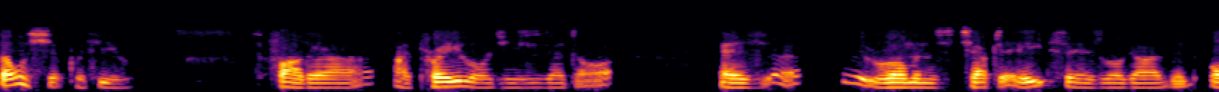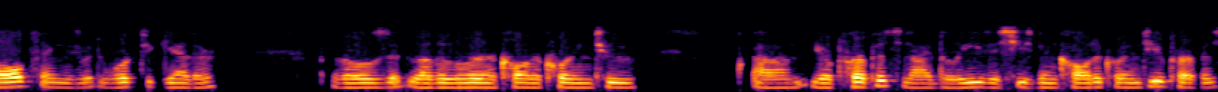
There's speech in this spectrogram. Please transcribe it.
fellowship with you. So, Father, I pray, Lord Jesus, that as Romans chapter 8 says, Lord God, that all things would work together. Those that love the Lord are called according to um, your purpose, and I believe that she's been called according to your purpose.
